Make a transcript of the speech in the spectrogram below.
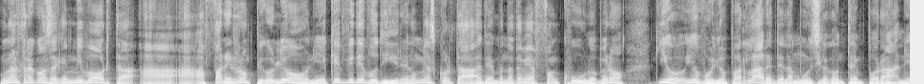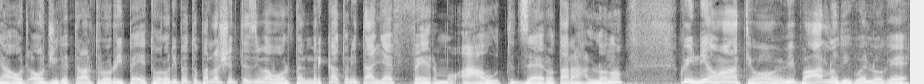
un'altra cosa che mi porta a, a, a, fare il rompicoglioni. E che vi devo dire? Non mi ascoltate, mandatemi a fanculo. Però io, io voglio parlare della musica contemporanea. Oggi, oggi, che tra l'altro lo ripeto, lo ripeto per la centesima volta: il mercato in Italia è fermo, out, zero, tarallo, no? Quindi io un attimo vi parlo di quello che,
